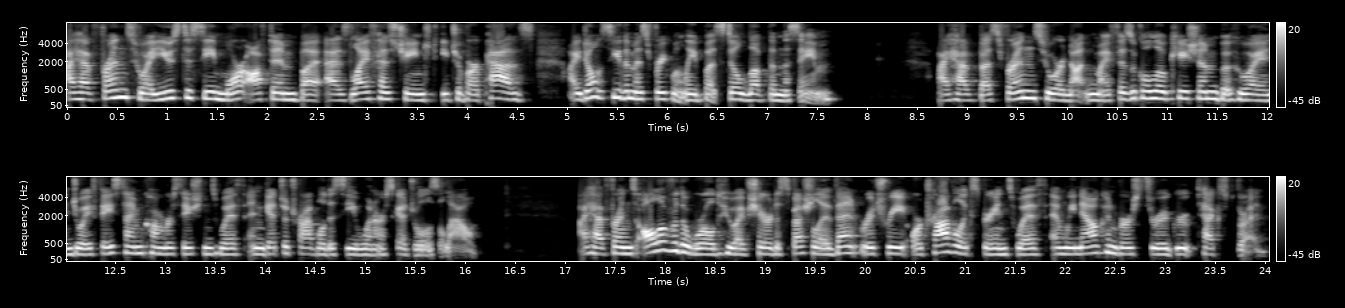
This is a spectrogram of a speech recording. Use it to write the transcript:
I have friends who I used to see more often, but as life has changed each of our paths, I don't see them as frequently, but still love them the same. I have best friends who are not in my physical location, but who I enjoy FaceTime conversations with and get to travel to see when our schedules allow. I have friends all over the world who I've shared a special event, retreat, or travel experience with, and we now converse through a group text thread.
